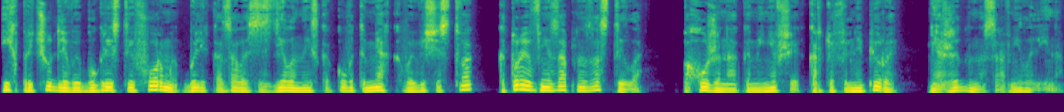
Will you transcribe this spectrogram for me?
Их причудливые бугристые формы были, казалось, сделаны из какого-то мягкого вещества, которое внезапно застыло, похоже на окаменевшее картофельное пюре, неожиданно сравнила Лина.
